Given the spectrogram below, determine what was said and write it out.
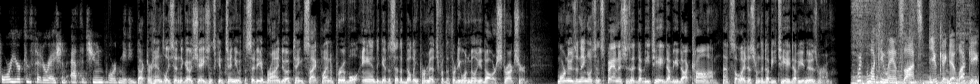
for your consideration at the June board meeting. Dr. Hensley said negotiations continue with the city of Bryan to obtain site plan approval and to get a set of building permits for the $31 million structure. More news in English and Spanish is at WTAW.com. That's the latest from the WTAW newsroom. With LuckyLand Slots, you can get lucky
